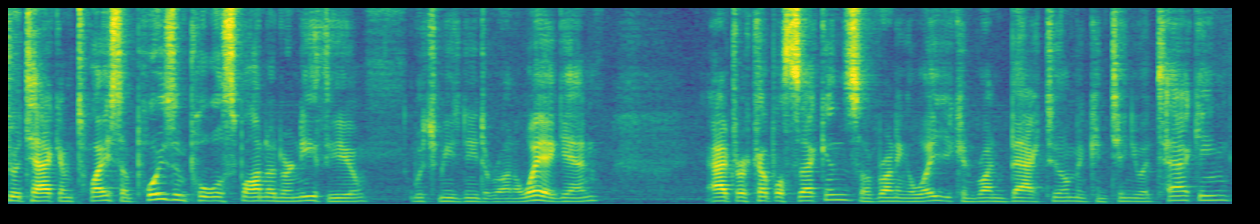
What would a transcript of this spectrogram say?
you attack him twice, a poison pool will spawn underneath you, which means you need to run away again. After a couple seconds of running away, you can run back to him and continue attacking.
